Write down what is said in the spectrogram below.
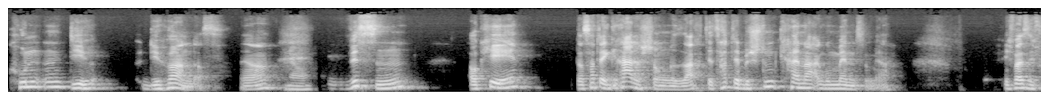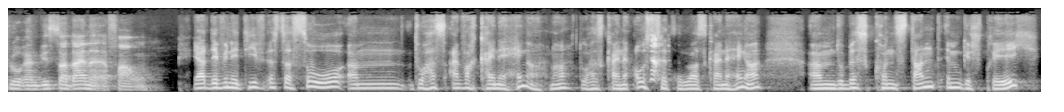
Kunden, die, die hören das. Ja? Genau. Die wissen, okay, das hat er gerade schon gesagt, jetzt hat er bestimmt keine Argumente mehr. Ich weiß nicht, Florian, wie ist da deine Erfahrung? Ja, definitiv ist das so. Ähm, du hast einfach keine Hänger, ne? Du hast keine Aussätze, ja. du hast keine Hänger. Ähm, du bist konstant im Gespräch.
